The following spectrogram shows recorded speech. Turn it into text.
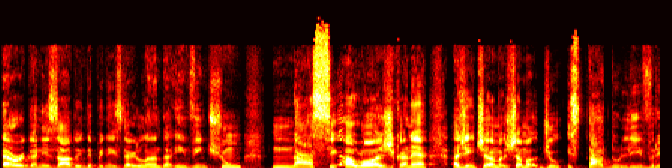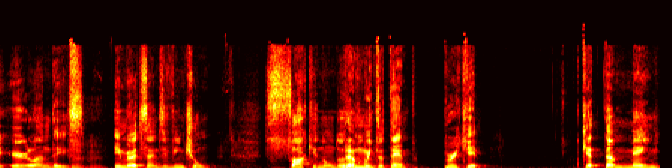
é organizado a independência da Irlanda. Em 21 nasce a lógica, né? A gente chama, chama de Estado Livre Irlandês. Em 1821. Só que não dura muito tempo. Por quê? Porque também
